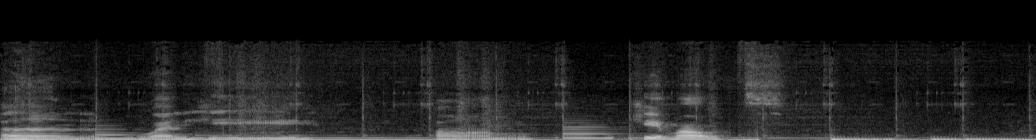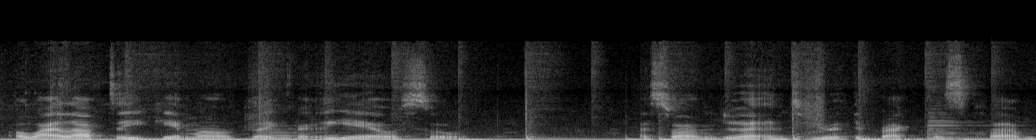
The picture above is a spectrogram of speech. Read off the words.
and when he um, came out, a while after he came out, like a year or so, I saw him do an interview at the Breakfast Club,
